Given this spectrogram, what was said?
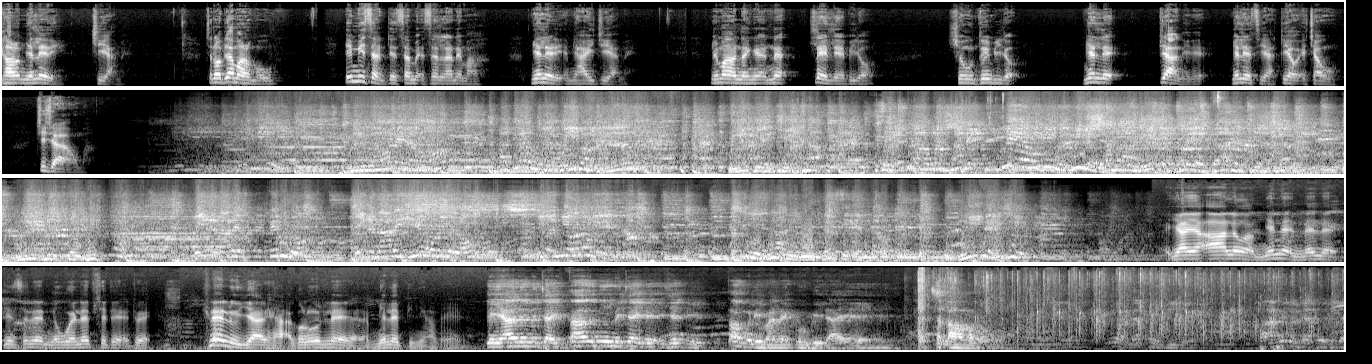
ခါတော့မျက်လှည့်တွေကြည့်ရမယ်ကျွန်တော်ပြမှာတော့မဟုတ်ဘူးအင်းမီဆန်တင်ဆက်မဲ့အစလန်ထဲမှာမျက်လှည့်တွေအများကြီးကြည့်ရမယ်မြန်မာနိုင်ငံအနှက်လှည့်လည်ပြီးတော့ရှုံသွင်းပြီးတော့မျက်လှည့်ပြနေတဲ့မျက်လှည့်ဆရာတယောက်ရဲ့အကြောင်းကိုကြည့်ကြရအောင်ပါမလောနဲ့တော့အတော့ဝင်ပြီးပါနော်ဒီကချင်ခစက်တော်မထားတဲ့လျှော်ပြီးမပြီးတော့ပါလေတဲ့ကားနဲ့ကြာတာမင်းဒီကို ဒီနားလေးကိုလက်စီနဲ့တော့မင်းနဲ့ရှိအရာရာအားလုံးကမျက်လက်လက်လက်ပြင်စလက်နဝယ်လက်ဖြစ်တဲ့အတွက်လှည့်လို့ရတဲ့ဟာအကုန်လုံးလှည့်ရတာမျက်လက်ပညာပဲတရားလည်းမကြိုက်သားသမီးမကြိုက်တဲ့အရက်တွေတောက်မနေပါနဲ့ကိုပေတာရဲ့အချက်လောင်း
